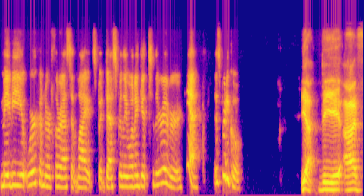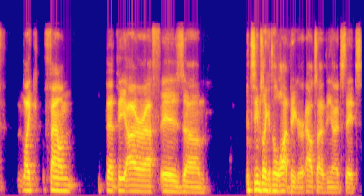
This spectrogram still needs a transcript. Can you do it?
maybe work under fluorescent lights, but desperately want to get to the river. Yeah, it's pretty cool. Yeah, the I've like found that the IRF is um, it seems like it's a lot bigger outside of the United States.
